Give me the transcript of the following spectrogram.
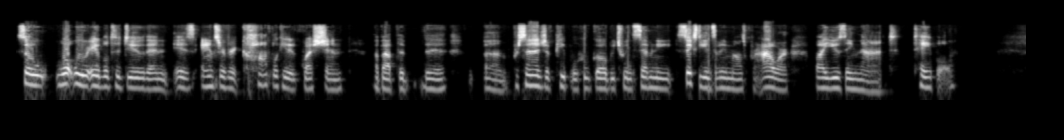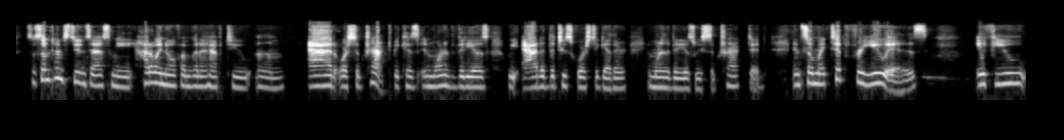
So what we were able to do then is answer a very complicated question about the, the um, percentage of people who go between 70, 60 and 70 miles per hour by using that table. So sometimes students ask me, how do I know if I'm going to have to um, add or subtract? Because in one of the videos, we added the two scores together. In one of the videos, we subtracted. And so my tip for you is, if you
